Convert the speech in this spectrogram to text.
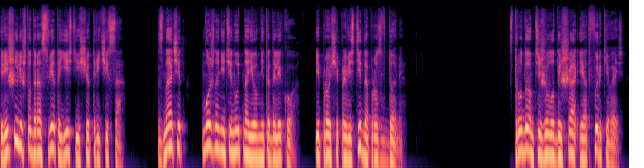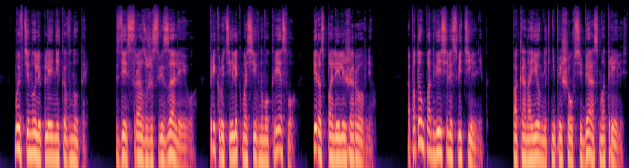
и решили, что до рассвета есть еще три часа. Значит, можно не тянуть наемника далеко, и проще провести допрос в доме. С трудом тяжело дыша и отфыркиваясь, мы втянули пленника внутрь. Здесь сразу же связали его, прикрутили к массивному креслу и распалили жаровню. А потом подвесили светильник. Пока наемник не пришел в себя, осмотрелись.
